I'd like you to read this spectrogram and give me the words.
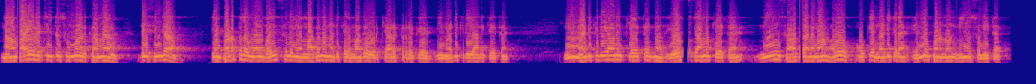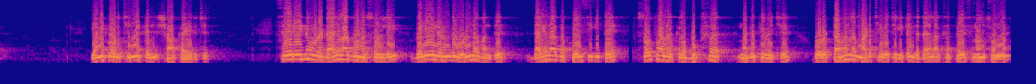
நான் வாயை வச்சுக்கிட்டு சும்மா இருக்காம டேய் சிங்கா என் படத்துல உன் வயசுல என் மகனா நடிக்கிற மாதிரி ஒரு கேரக்டர் இருக்கு நீ நடிக்கிறியான்னு கேட்டேன். நீ நடிக்கிறியான்னு கேட்டேன் நான் யோசிக்காம கேட்டேன். நீயும் சாதாரணமா ஓ ஓகே நடிக்கிறேன். என்ன பண்ணணும்னு நீயும் சொல்லிட்ட. எனக்கு ஒரு சின்ன டென் ஷாக் ஆயிருச்சு. சரின்னு ஒரு டயலாக் ஒன்று சொல்லி வெளியிலிருந்து உள்ளே வந்து டயலாக பேசிக்கிட்டே சோஃபாவில் இருக்கிற புக்ஸை நகர்த்தி வச்சு ஒரு டவலை மடித்து வச்சுக்கிட்டு இந்த டயலாக்ஸை பேசணும்னு சொன்னேன்.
